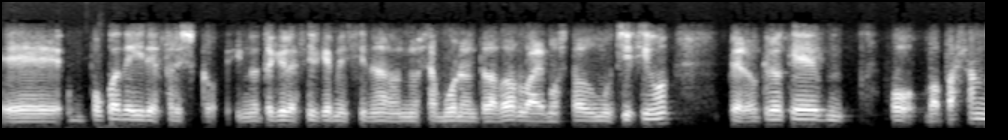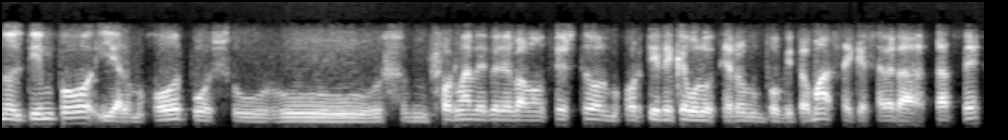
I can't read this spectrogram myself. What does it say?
eh, un poco de aire fresco. Y no te quiero decir que Messina no sea un buen entrenador, lo ha demostrado muchísimo, pero creo que oh, va pasando el tiempo y a lo mejor pues su, forma de ver el baloncesto a lo mejor tiene que evolucionar un poquito más, hay que saber adaptarse.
